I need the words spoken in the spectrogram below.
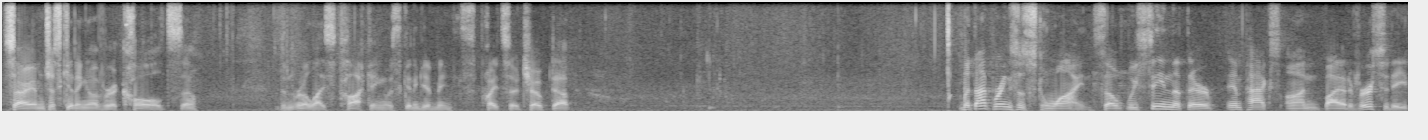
Sorry, I'm just getting over a cold, so didn't realize talking was going to get me quite so choked up. But that brings us to wine. So we've seen that there are impacts on biodiversity,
